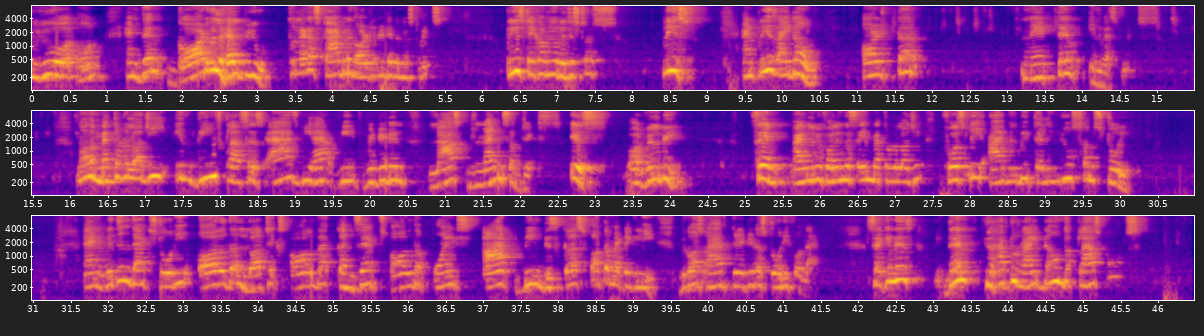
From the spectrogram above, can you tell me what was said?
to your own and then God will help you. So let us start with alternative investments. Please take out your registers. Please. And please write down alternative investments. Now the methodology in these classes as we have we, we did in last nine subjects is or will be Same, I will be following the same methodology. Firstly, I will be telling you some story. And within that story, all the logics, all the concepts, all the points are being discussed automatically because I have created a story for that. Second is, then you have to write down the class notes.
